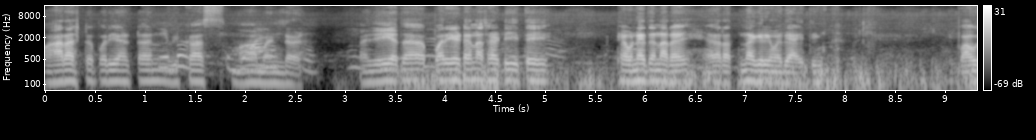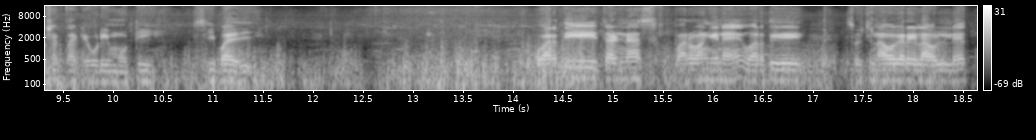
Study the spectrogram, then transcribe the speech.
महाराष्ट्र पर्यटन विकास महामंडळ. म्हणजे आता पर्यटनासाठी इथे ठेवण्यात येणार आहे. रत्नागिरीमध्ये आय थिंक पाहू शकता केवढी मोठी सीप आहे ही. वरती चढण्यास परवानगी नाही. वरती सूचना वगैरे लावलेल्या आहेत.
